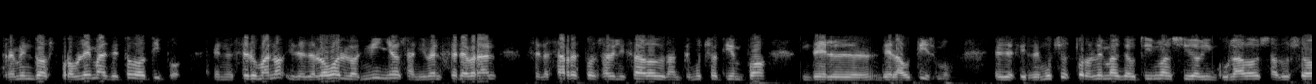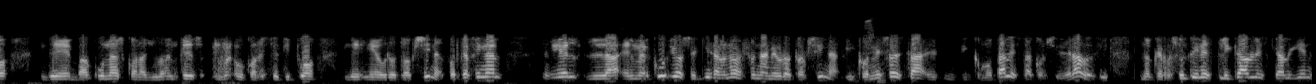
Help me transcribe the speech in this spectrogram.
tremendos problemas de todo tipo en el ser humano y desde luego en los niños a nivel cerebral se les ha responsabilizado durante mucho tiempo del, del autismo. Es decir, de muchos problemas de autismo han sido vinculados al uso de vacunas con ayudantes o con este tipo de neurotoxinas. Porque al final, Miguel, el mercurio, se quiera o no, es una neurotoxina y con eso está, y como tal está considerado. Es decir, lo que resulta inexplicable es que alguien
